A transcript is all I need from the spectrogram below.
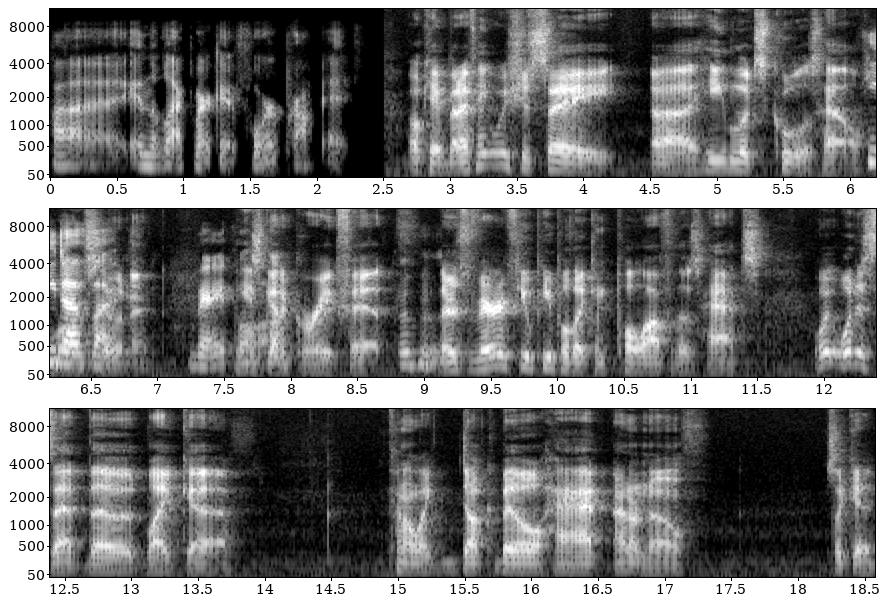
uh, in the black market for profit. Okay, but I think we should say uh, he looks cool as hell He does look doing cool. He's got a great fit. hmm There's very few people that can pull off those hats. What what is that? The like uh, kind of like duckbill hat. I don't know. It's like a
